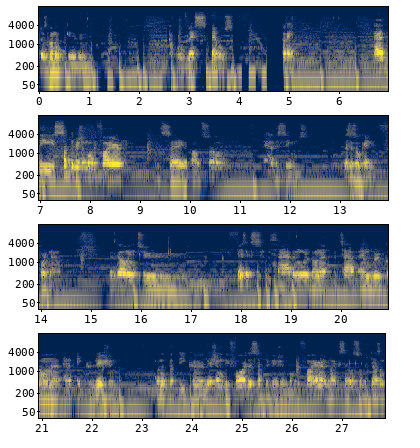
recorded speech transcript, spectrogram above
Just gonna give him a couple of less bevels. Okay, add the subdivision modifier, let's say about so. Yeah, this seems, this is okay for now. Let's go into physics tab and we're gonna tab and we're gonna add a collision. I'm gonna put the collision before the subdivision modifier like so, so it doesn't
